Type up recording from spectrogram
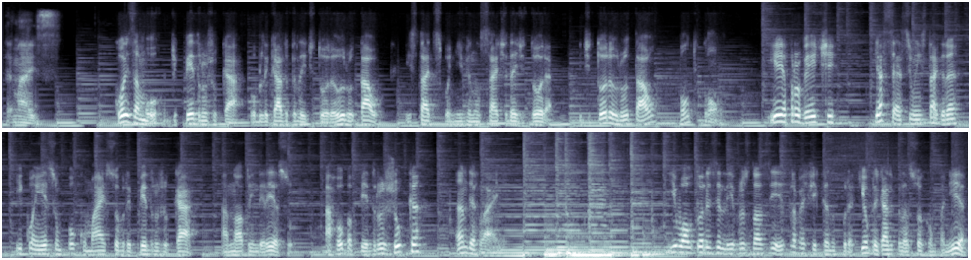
Até mais. Coisa Amor, de Pedro Jucá, publicado pela editora Urutal, está disponível no site da editora, editoraurutal.com. E aproveite e acesse o Instagram e conheça um pouco mais sobre Pedro Jucá. Anota o endereço arroba pedrojuca, underline. E o Autores e Livros Dose Extra vai ficando por aqui. Obrigado pela sua companhia.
